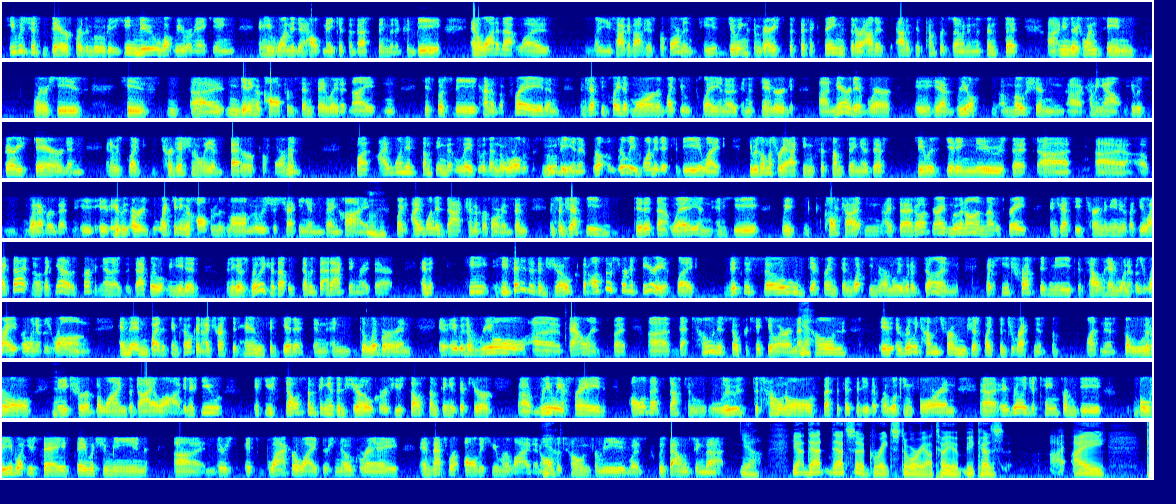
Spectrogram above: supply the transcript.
He was just there for the movie. He knew what we were making, and he wanted to help make it the best thing that it could be. And a lot of that was, like you talk about his performance. He's doing some very specific things that are out of out of his comfort zone in the sense that, uh, I mean, there's one scene where he's he's uh, getting a call from Sensei late at night, and he's supposed to be kind of afraid. And, and Jesse played it more like you would play in a in a standard uh, narrative where he, he had real emotion uh, coming out. He was very scared, and and it was like traditionally a better performance. But I wanted something that lived within the world of this movie, and it re- really wanted it to be like he was almost reacting to something as if he was getting news that. Uh, uh, uh, whatever that he, he, he was, or like getting a call from his mom who was just checking in and saying hi. Mhm. Like I wanted that kind of performance, and and so Jesse did it that way, and and he we called cut, and I said, oh, all right, moving on, that was great. And Jesse turned to me and he was like, you like that? And I was like, yeah, that was perfect, man. That was exactly what we needed. And he goes, really? Because that was that was bad acting right there. And he he said it as a joke, but also sort of serious. Like this is so different than what he normally would have done. But he trusted me to tell him when it was right or when it was wrong. And then by the same token, I trusted him to get it and, and deliver. And it, it was a real uh, balance. But uh, that tone is so particular, and that Yeah. tone it, it really comes from just like the directness, the bluntness, the literal nature of the lines of dialogue. And if you if you sell something as a joke, or if you sell something as if you're uh, really afraid, all of that stuff can lose the tonal specificity that we're looking for. And uh, it really just came from the believe what you say, say what you mean. Uh, there's it's black or white. There's no gray, and that's where all the humor lied. And all Yeah. the tone for me was was balancing that. Yeah, yeah. That that's a great story. I'll tell you because I, I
